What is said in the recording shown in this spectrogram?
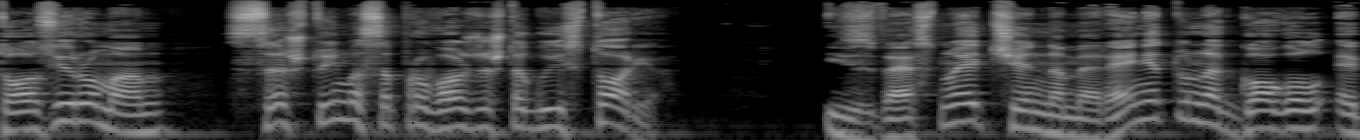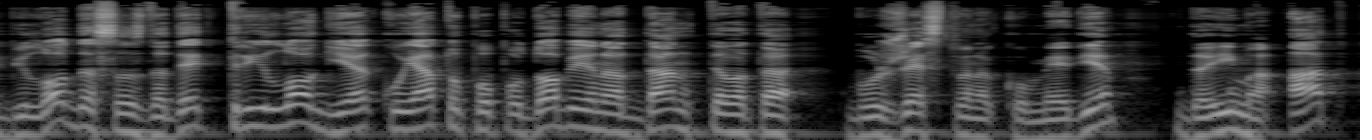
Този роман също има съпровождаща го история. Известно е, че намерението на Гогол е било да създаде трилогия, която по подобие на Дантевата божествена комедия да има ад,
